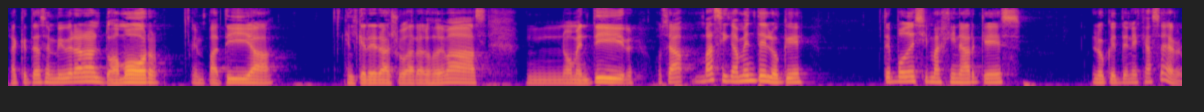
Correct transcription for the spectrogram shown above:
las que te hacen vibrar alto, amor, empatía, el querer ayudar a los demás, no mentir, o sea, básicamente lo que te podés imaginar que es lo que tenés que hacer.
